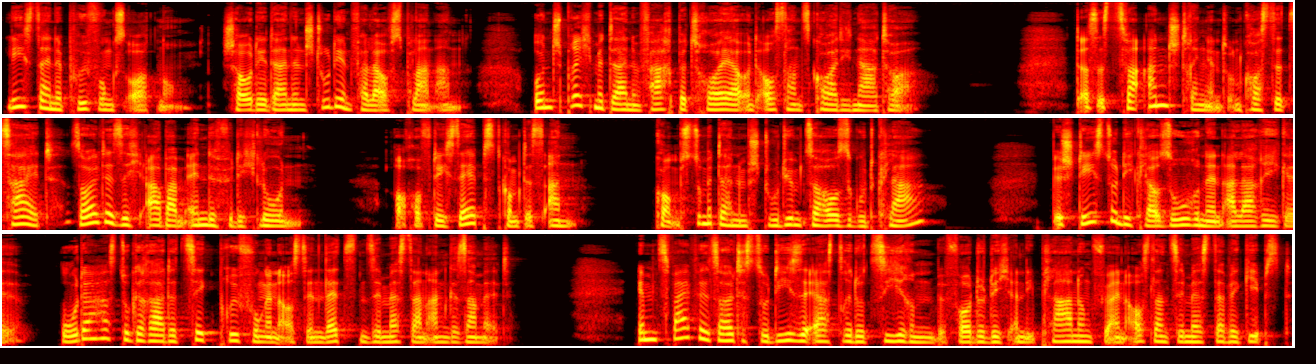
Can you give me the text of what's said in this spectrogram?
lies deine Prüfungsordnung, schau dir deinen Studienverlaufsplan an und sprich mit deinem Fachbetreuer und Auslandskoordinator. Das ist zwar anstrengend und kostet Zeit, sollte sich aber am Ende für dich lohnen. Auch auf dich selbst kommt es an. Kommst du mit deinem Studium zu Hause gut klar? Bestehst du die Klausuren in aller Regel? Oder hast du gerade zig Prüfungen aus den letzten Semestern angesammelt? Im Zweifel solltest du diese erst reduzieren, bevor du dich an die Planung für ein Auslandssemester begibst.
